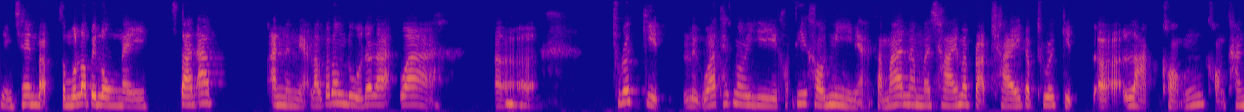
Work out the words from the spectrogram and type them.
อย่างเช่นแบบสมมุติเราไปลงในสตาร์ทอัพอันหนึ่งเนี่ย เราก็ต้องดูด้วยละว่า ธุรกิจหรือว่าเทคโนโลยีที่เขามีเนี่ยสามารถนำมาใช้มาปรับใช้กับธุรกิจเอ่อหลักของของทาง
